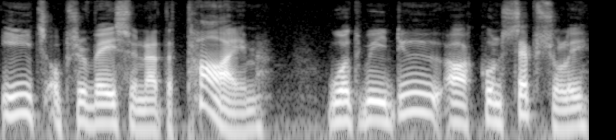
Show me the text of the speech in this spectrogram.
each observation at a time, what we do uh, conceptually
